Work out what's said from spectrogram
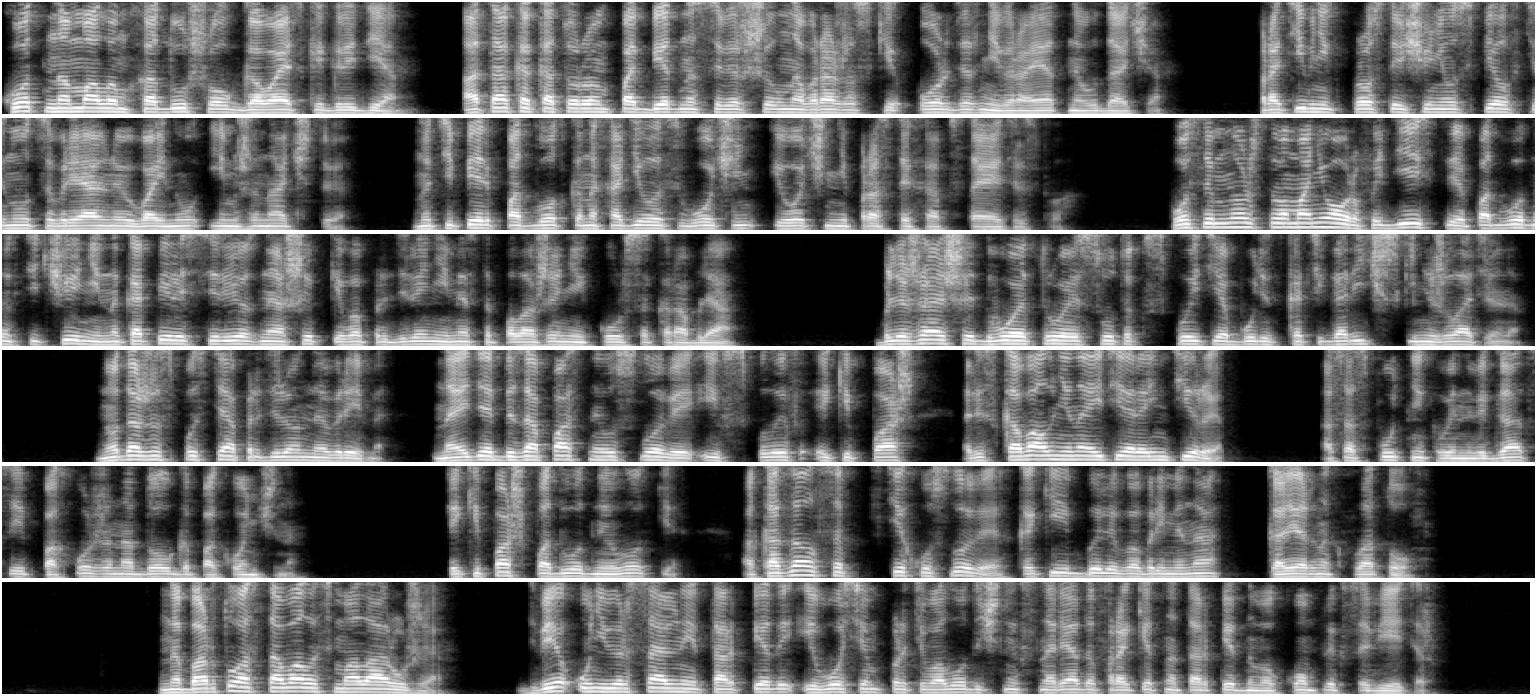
Кот на малом ходу шел к Гавайской гряде. Атака, которую он победно совершил на вражеский ордер, невероятная удача. Противник просто еще не успел втянуться в реальную войну, им же начатую. Но теперь подлодка находилась в очень и очень непростых обстоятельствах. После множества маневров и действия подводных течений накопились серьезные ошибки в определении местоположения курса корабля. В ближайшие двое-трое суток всплытие будет категорически нежелательно. Но даже спустя определенное время, найдя безопасные условия и всплыв, экипаж рисковал не найти ориентиры, а со спутниковой навигацией, похоже, надолго покончено. Экипаж подводной лодки оказался в тех условиях, какие были во времена галерных флотов. На борту оставалось мало оружия. Две универсальные торпеды и восемь противолодочных снарядов ракетно-торпедного комплекса «Ветер».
